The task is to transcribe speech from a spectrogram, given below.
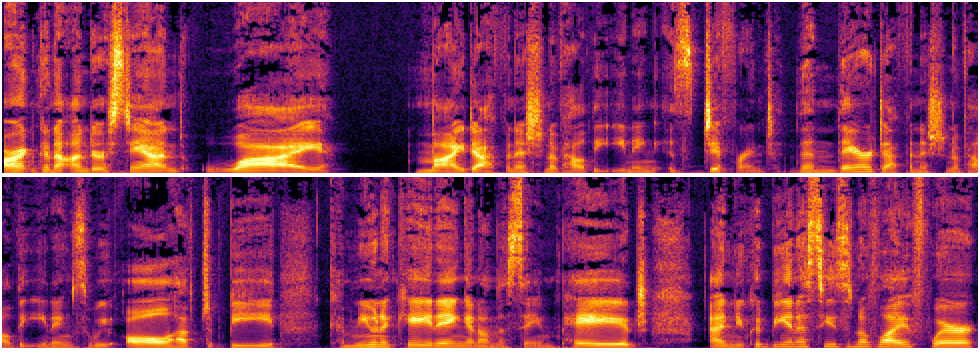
aren't going to understand why my definition of healthy eating is different than their definition of healthy eating. So we all have to be communicating and on the same page. And you could be in a season of life where,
